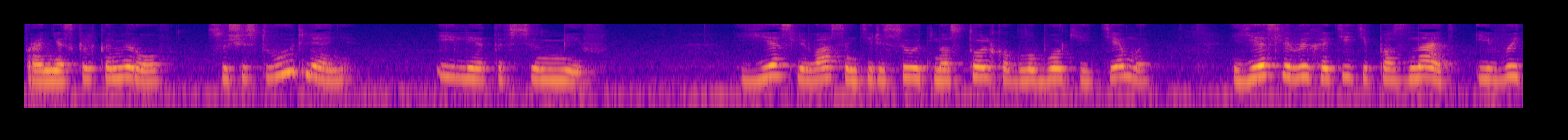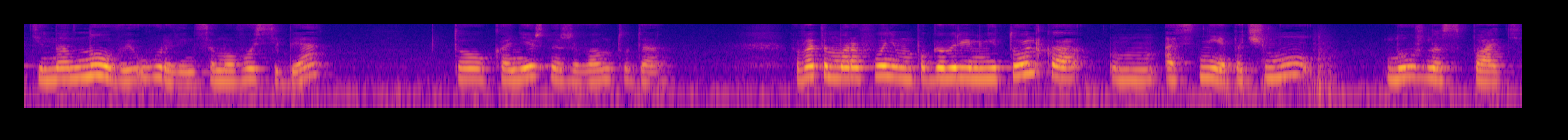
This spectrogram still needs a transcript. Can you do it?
про несколько миров – Существуют ли они? Или это все миф? Если вас интересуют настолько глубокие темы, если вы хотите познать и выйти на новый уровень самого себя, то, конечно же, вам туда. В этом марафоне мы поговорим не только о сне, почему нужно спать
